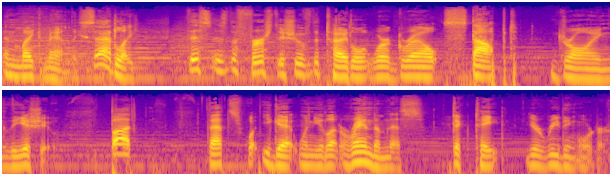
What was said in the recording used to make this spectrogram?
and Mike Manley. Sadly, this is the first issue of the title where Grell stopped drawing the issue. But that's what you get when you let randomness dictate your reading order.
